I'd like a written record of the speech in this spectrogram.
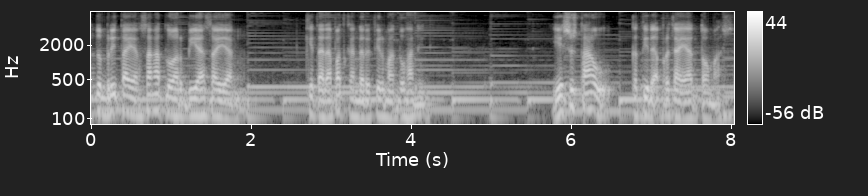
satu berita yang sangat luar biasa yang kita dapatkan dari firman Tuhan ini. Yesus tahu ketidakpercayaan Thomas.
